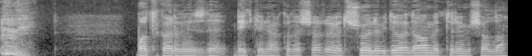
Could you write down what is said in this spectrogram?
Batı Karadeniz'de bekleniyor arkadaşlar. Evet şöyle bir de devam ettireyim inşallah.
